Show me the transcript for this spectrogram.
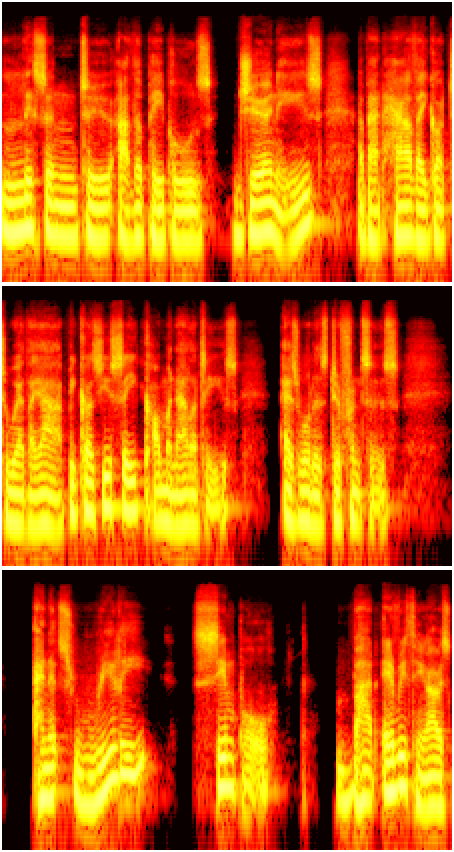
listen to other people's journeys about how they got to where they are because you see commonalities as well as differences. And it's really simple, but everything I was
